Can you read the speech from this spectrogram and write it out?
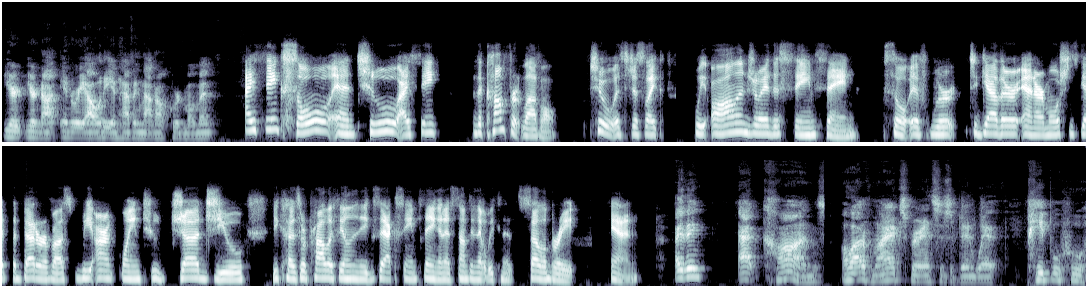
You're you're not in reality and having that awkward moment. i think so and two i think the comfort level too it's just like we all enjoy the same thing So if we're together and our emotions get the better of us, we aren't going to judge you because we're probably feeling the exact same thing and it's something that we can celebrate in. I think at cons, a lot of my experiences have been with people who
